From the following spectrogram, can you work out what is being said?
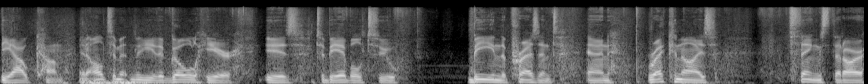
the outcome. And ultimately, the goal here is to be able to be in the present and recognize things that are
